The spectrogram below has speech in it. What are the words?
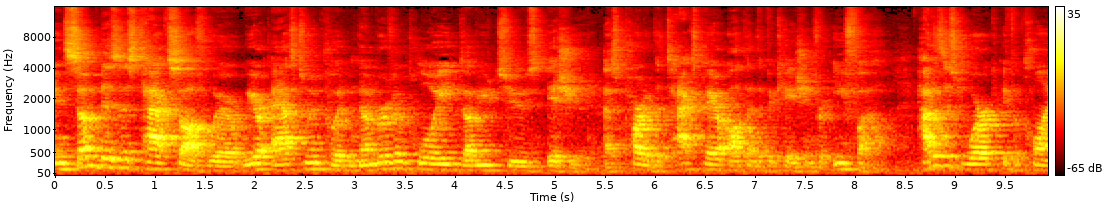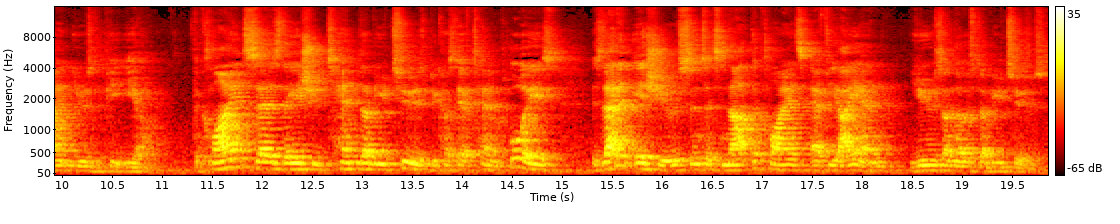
In some business tax software, we are asked to input number of employee W-2s issued as part of the taxpayer authentication for e-file. How does this work if a client used the PEO? The client says they issued 10 W-2s because they have 10 employees. Is that an issue since it's not the client's FEIN used on those W-2s?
